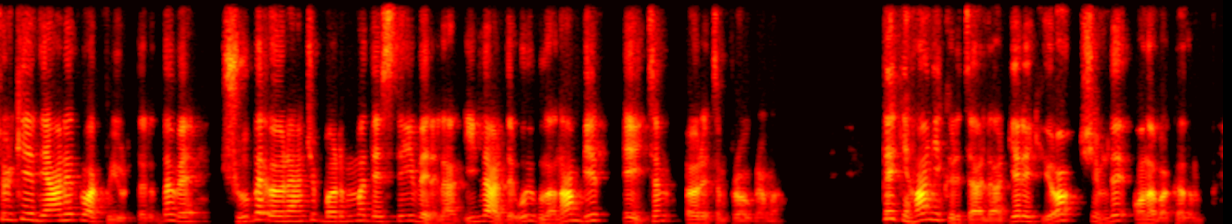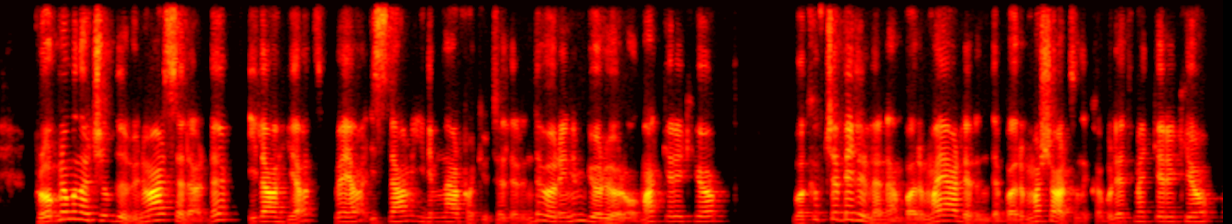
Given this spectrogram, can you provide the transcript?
Türkiye Diyanet Vakfı yurtlarında ve şube öğrenci barınma desteği verilen illerde uygulanan bir eğitim öğretim programı. Peki hangi kriterler gerekiyor? Şimdi ona bakalım. Programın açıldığı üniversitelerde ilahiyat veya İslami İlimler Fakültelerinde öğrenim görüyor olmak gerekiyor. Vakıfça belirlenen barınma yerlerinde barınma şartını kabul etmek gerekiyor.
